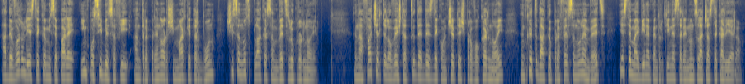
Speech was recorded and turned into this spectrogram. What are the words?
Adevărul este că mi se pare imposibil să fii antreprenor și marketer bun și să nu-ți placă să înveți lucruri noi. În afaceri te lovești atât de des de concepte și provocări noi, încât dacă preferi să nu le înveți, este mai bine pentru tine să renunți la această carieră.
